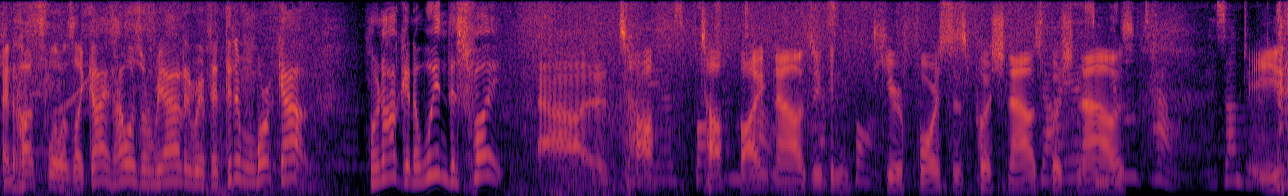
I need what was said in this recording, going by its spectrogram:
And Hustler was like, guys, I was on reality rift. It didn't work out. We're not gonna win this fight. Uh, tough, tough fight now. As you can hear, forces push nows, push Dire's nows. Middle under He's-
